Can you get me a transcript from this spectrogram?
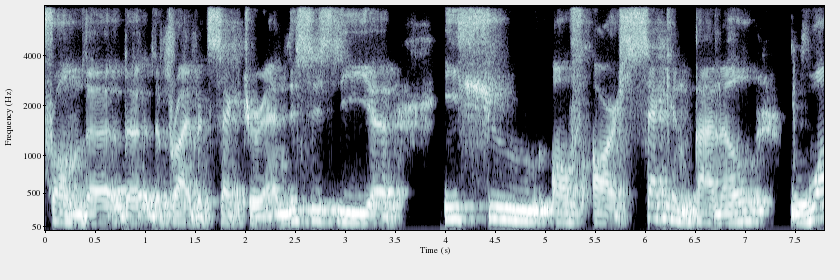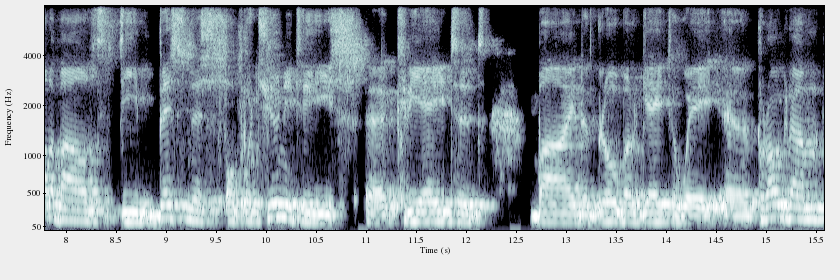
from the, the, the private sector. And this is the uh, issue of our second panel. What about the business opportunities uh, created by the Global Gateway uh, program?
